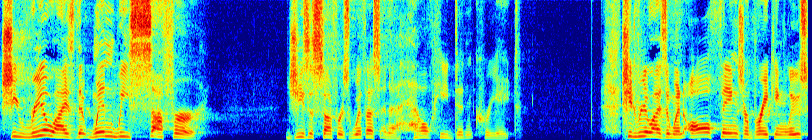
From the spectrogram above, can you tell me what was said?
She realized that when we suffer, Jesus suffers with us in a hell he didn't create. She'd realized that when all things are breaking loose,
